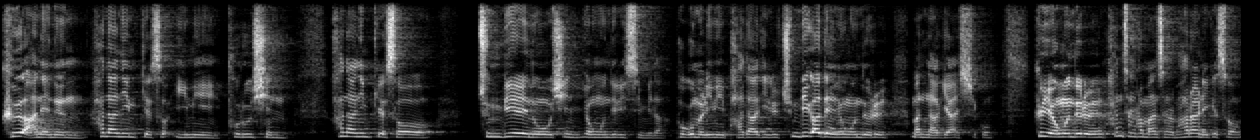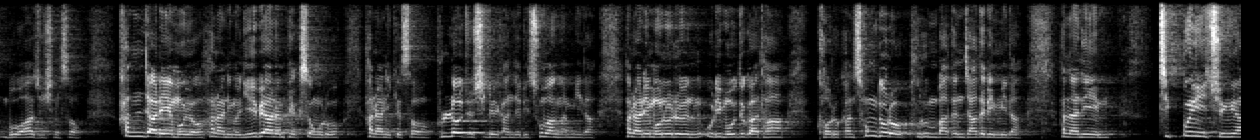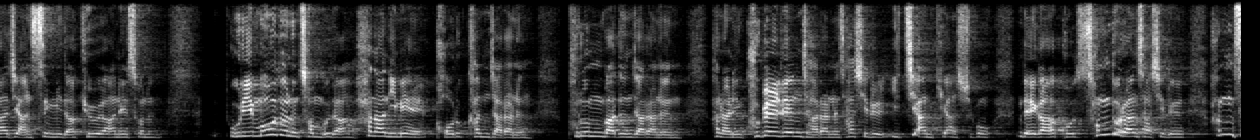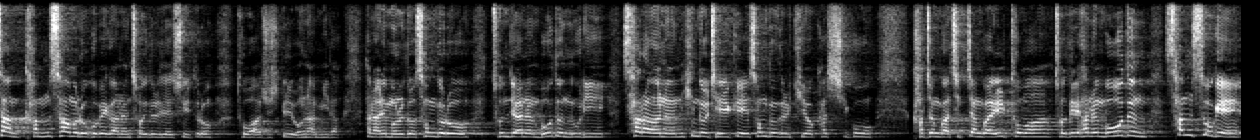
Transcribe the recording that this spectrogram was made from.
그 안에는 하나님께서 이미 부르신 하나님께서 준비해 놓으신 영혼들이 있습니다. 복음을 이미 받아들일 준비가 된 영혼들을 만나게 하시고 그 영혼들을 한 사람 한 사람 하나님께서 모아 주셔서 한 자리에 모여 하나님을 예배하는 백성으로 하나님께서 불러 주시길 간절히 소망합니다. 하나님 오늘은 우리 모두가 다 거룩한 성도로 부름 받은 자들입니다. 하나님 직분이 중요하지 않습니다. 교회 안에서는 우리 모두는 전부 다 하나님의 거룩한 자라는 부름받은 자라는 하나님 구별된 자라는 사실을 잊지 않게 하시고 내가 곧 성도란 사실을 항상 감사함으로 고백하는 저희들 될 수 있도록 도와주시길 원합니다. 하나님 오늘도 성도로 존재하는 모든 우리 사랑하는 흰돌 제일교회 성도들을 기억하시고 가정과 직장과 일터와 저들이 하는 모든 삶 속에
